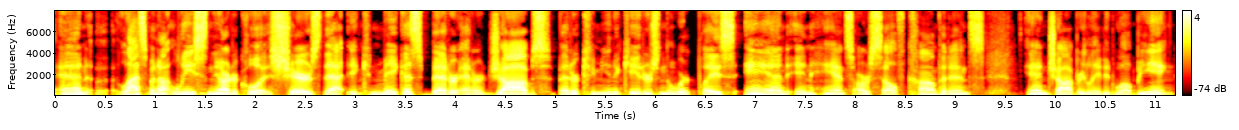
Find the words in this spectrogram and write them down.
And last but not least, in the article, it shares that it can make us better at our jobs, better communicators in the workplace, and enhance our self confidence and job related well being.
